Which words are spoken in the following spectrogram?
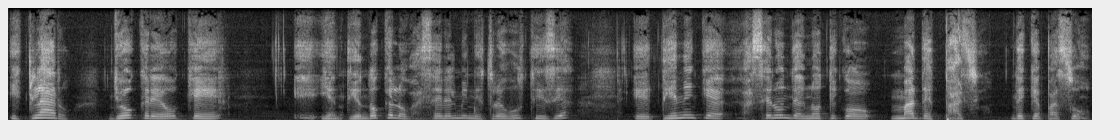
Y claro, yo creo que, y entiendo que lo va a hacer el ministro de Justicia, eh, tienen que hacer un diagnóstico más despacio de qué pasó,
